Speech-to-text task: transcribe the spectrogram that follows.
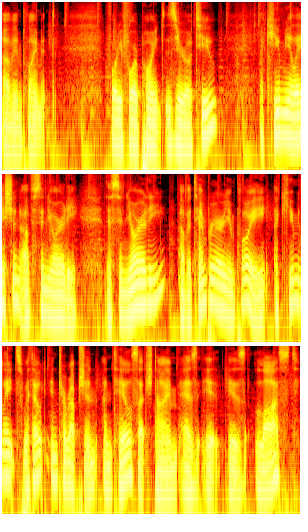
of employment. 44.02 Accumulation of seniority. The seniority of a temporary employee accumulates without interruption until such time as it is lost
